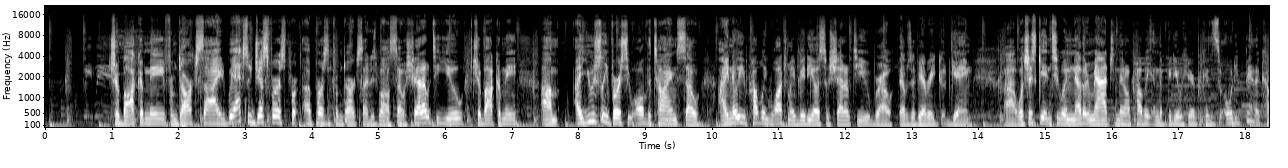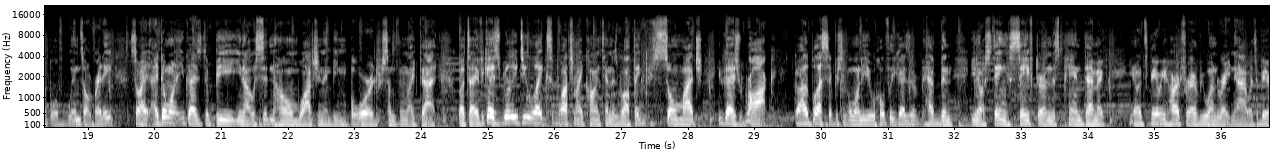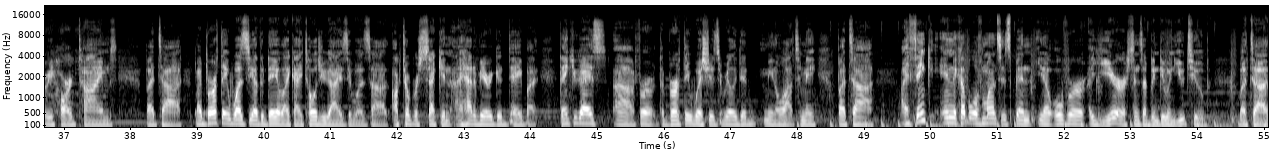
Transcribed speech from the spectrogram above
Chewbacca me from Dark Side. We actually just first per, a person from Dark Side as well. So shout out to you, Chewbacca me. Um, I usually verse you all the time, so I know you probably watch my videos. So shout out to you, bro. That was a very good game. Uh, let's just get into another match, and then I'll probably end the video here because it's already been a couple of wins already. So I, I don't want you guys to be, you know, sitting home watching and being bored or something like that. But uh, if you guys really do like watching my content as well, thank you so much. You guys rock. God bless every single one of you. Hopefully, you guys have been, you know, staying safe during this pandemic. You know, it's very hard for everyone right now. It's very hard times. But uh, my birthday was the other day, like I told you guys. It was uh, October 2nd. I had a very good day, but thank you guys uh, for the birthday wishes. It really did mean a lot to me. But uh, I think in a couple of months, it's been, you know, over a year since I've been doing YouTube. But uh,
